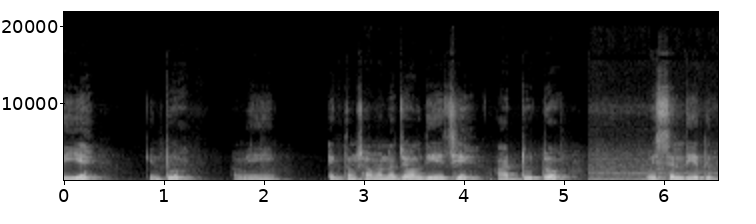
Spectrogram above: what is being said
দিয়ে কিন্তু আমি একদম সামান্য জল দিয়েছি আর দুটো হুইসেল দিয়ে দেব।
